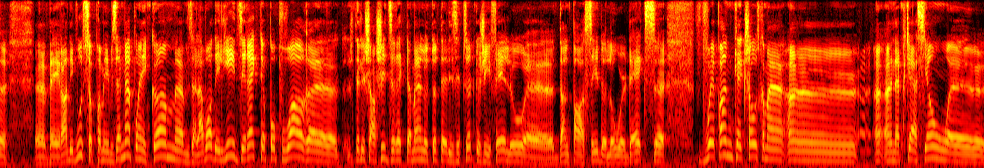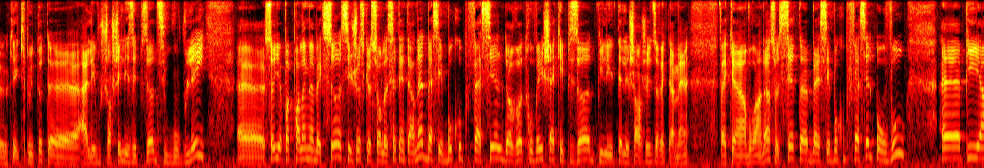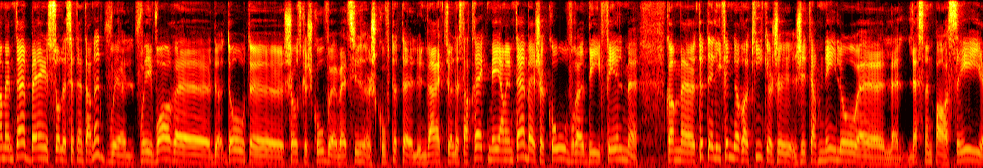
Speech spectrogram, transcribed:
Ben rendez-vous sur premiervisionnement.com vous allez avoir des liens directs pour pouvoir télécharger directement tous les épisodes que j'ai fait là, dans le passé de Lower Decks. Vous pouvez prendre quelque chose comme un, une application qui, qui, peut tout aller vous chercher les épisodes si vous voulez euh, ça, il n'y a pas de problème avec ça. C'est juste que sur le site internet, ben, c'est beaucoup plus facile de retrouver chaque épisode puis les télécharger directement. Fait qu'en vous rendant sur le site, euh, ben, c'est beaucoup plus facile pour vous. Euh, puis en même temps, ben, sur le site internet, vous pouvez, voir d'autres choses que je couvre. Ben, je couvre tout l'univers actuel de Star Trek, mais en même temps, ben, je couvre des films comme tous les films de Rocky que j'ai terminé la, semaine passée,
